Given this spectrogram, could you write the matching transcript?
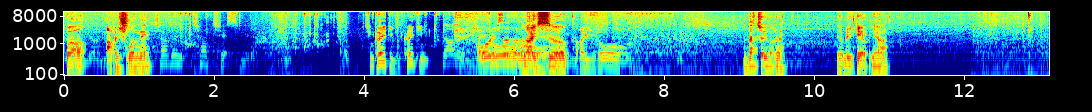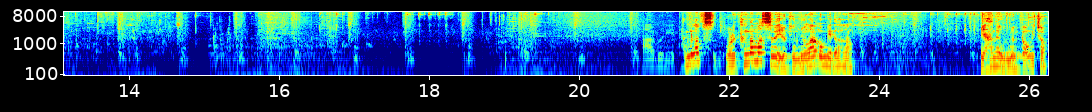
뭐야 앞에 죽었네? 지금 카이팅 카이팅 어이스. 오, 나이스 나이스 끝났죠 이거는 이거 밀게요 그냥 탐람스 원래 탐람마스는 이렇게 운영하는 겁니다. 이게 하나의 운영병이죠.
